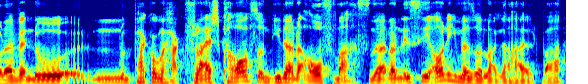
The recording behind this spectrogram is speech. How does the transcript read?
Oder wenn du eine Packung Hackfleisch kaufst und die dann aufmachst, ne, dann ist sie auch nicht mehr so lange haltbar.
